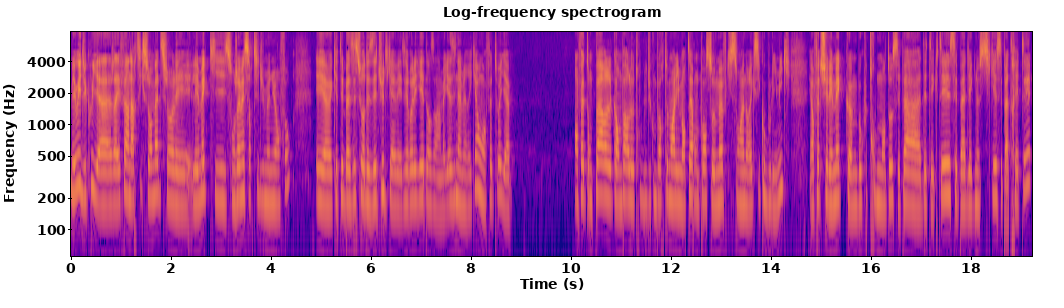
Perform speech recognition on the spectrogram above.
Mais oui, du coup, j'avais fait un article sur Mad sur les, les mecs qui sont jamais sortis du menu enfant et euh, qui était basé sur des études qui avaient été relayées dans un magazine américain où en fait, toi, il y a en fait, on parle, quand on parle de troubles du comportement alimentaire, on pense aux meufs qui sont anorexiques ou boulimiques. Et en fait, chez les mecs, comme beaucoup de troubles mentaux, c'est pas détecté, c'est pas diagnostiqué, c'est pas traité.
